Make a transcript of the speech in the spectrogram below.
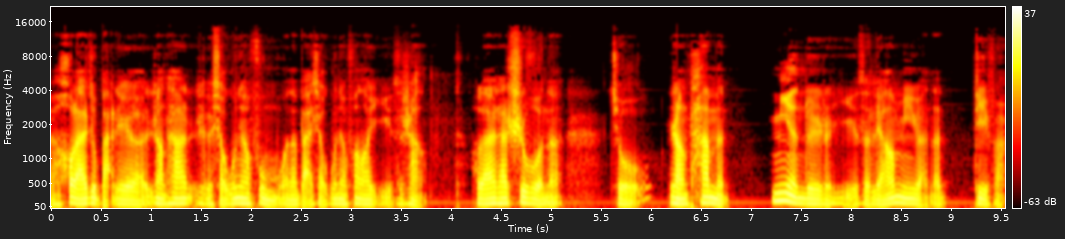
然后后来就把这个让他这个小姑娘父母呢，把小姑娘放到椅子上。后来他师傅呢，就让他们面对着椅子两米远的地方，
